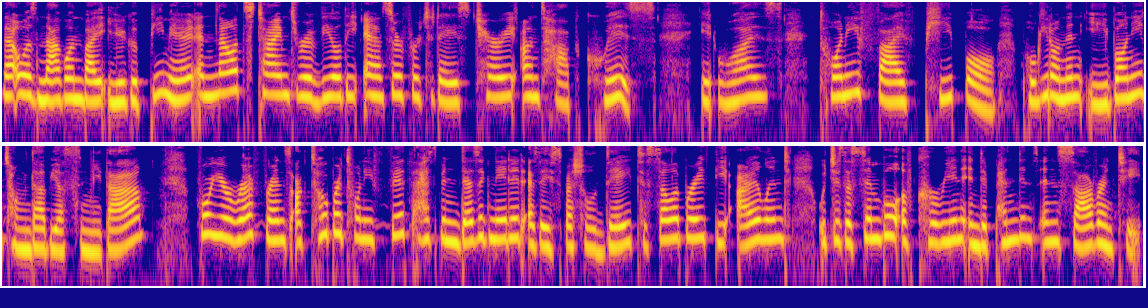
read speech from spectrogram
That was Nagon by Ilgup Bimil, and now it's time to reveal the answer for today's cherry on top quiz. It was 25 people. 보기로는 2번이 정답이었습니다. For your reference, October 25th has been designated as a special day to celebrate the island, which is a symbol of Korean independence and sovereignty.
